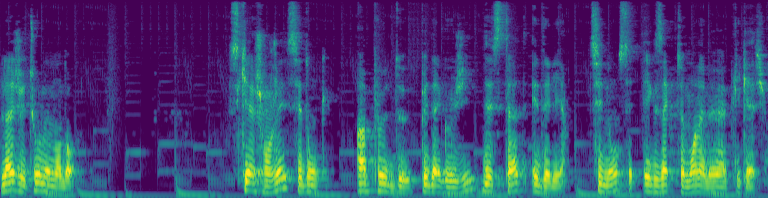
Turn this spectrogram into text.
Là, j'ai tout au même endroit. Ce qui a changé, c'est donc un peu de pédagogie, des stats et des liens. Sinon, c'est exactement la même application.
